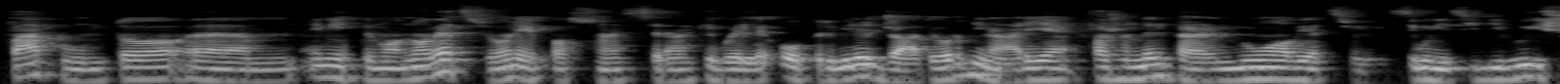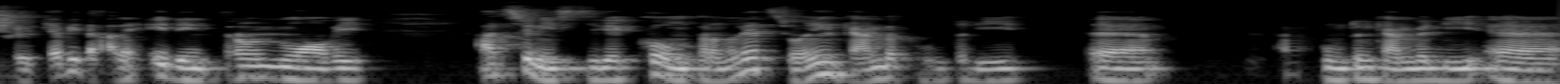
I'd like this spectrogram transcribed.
fa appunto ehm, emette nuove azioni che possono essere anche quelle o privilegiate o ordinarie, facendo entrare nuovi azionisti. Quindi si diluisce il capitale ed entrano nuovi azionisti che comprano le azioni in cambio appunto di, eh, appunto in cambio di eh,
